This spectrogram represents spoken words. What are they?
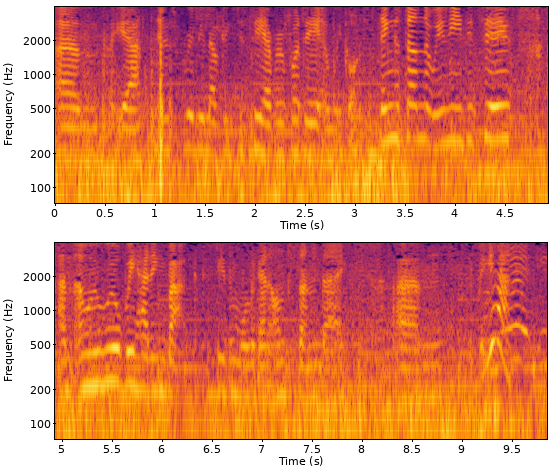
Um, but yeah, it was really lovely to see everybody and we got some things done that we needed to. Um, and we will be heading back to see them all again on Sunday. Um, but yeah.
